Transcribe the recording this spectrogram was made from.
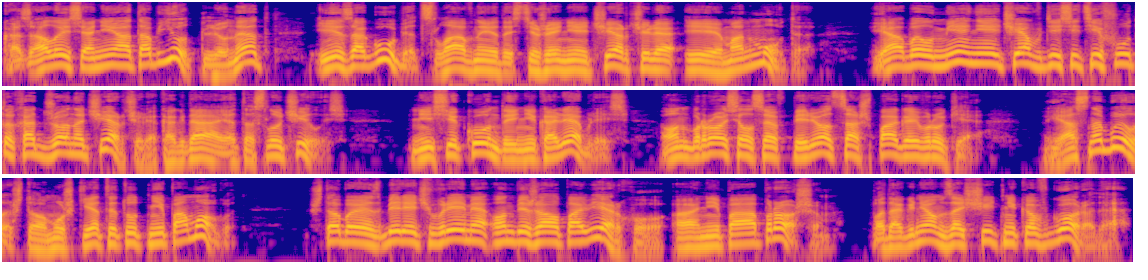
Казалось, они отобьют люнет и загубят славные достижения Черчилля и Манмута. Я был менее чем в десяти футах от Джона Черчилля, когда это случилось. Ни секунды не колеблясь, он бросился вперед со шпагой в руке. Ясно было, что мушкеты тут не помогут. Чтобы сберечь время, он бежал по верху, а не по опрошам, под огнем защитников города,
